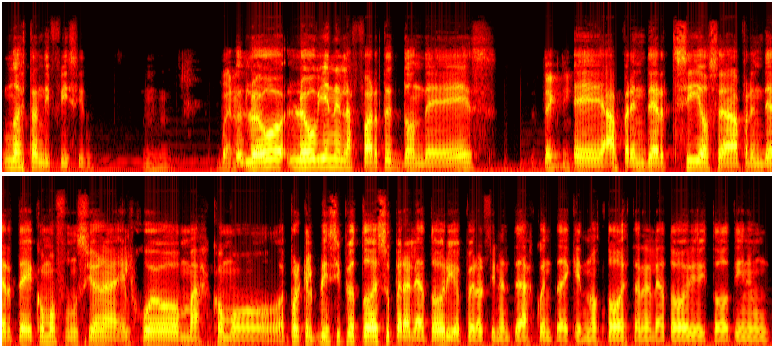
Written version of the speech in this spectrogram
no es tan difícil. Bueno, luego, luego vienen las partes donde es eh, aprender, sí, o sea, aprenderte cómo funciona el juego más como... Porque al principio todo es súper aleatorio, pero al final te das cuenta de que no todo es tan aleatorio y todo tiene un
